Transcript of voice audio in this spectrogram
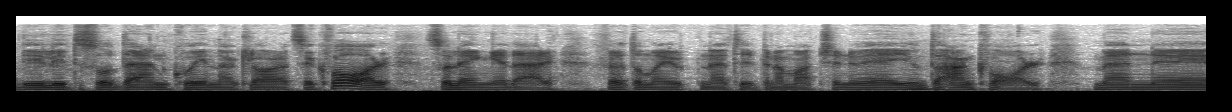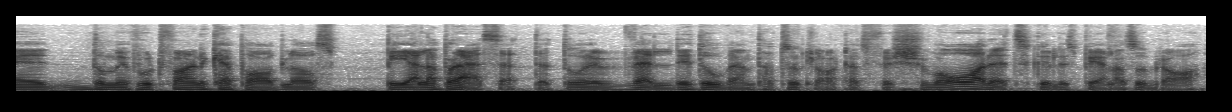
det är ju lite så Dan Quinn har klarat sig kvar så länge där för att de har gjort den här typen av matcher. Nu är ju inte han kvar, men eh, de är fortfarande kapabla att spela på det här sättet det är väldigt oväntat såklart att försvaret skulle spela så bra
